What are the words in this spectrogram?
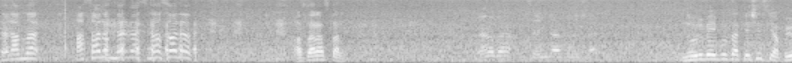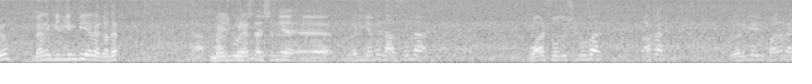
Selamlar. Hasan'ım neredesin Hasan'ım? Aslan Aslan. Merhaba sevgili arkadaşlar. Nuri Bey burada teşhis yapıyor. Benim bilgim bir yere kadar. Ya Mecburen. Arkadaşlar şimdi e, bölgemiz aslında kuvars oluşumu var. Fakat bölge yukarı ben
